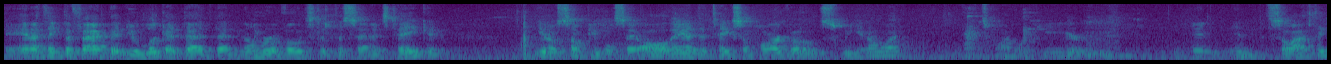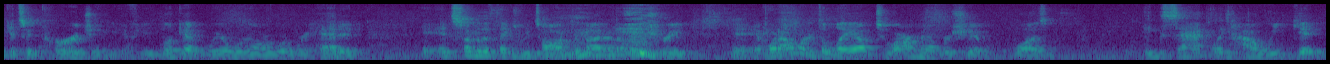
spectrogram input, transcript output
And I think the fact that you look at that, that number of votes that the Senate's taken, you know, some people say, oh, they had to take some hard votes. Well, you know what? That's why we're here. And, and so I think it's encouraging, if you look at where we are, where we're headed, and some of the things we talked about in our retreat. And what I wanted to lay out to our membership was exactly how we get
